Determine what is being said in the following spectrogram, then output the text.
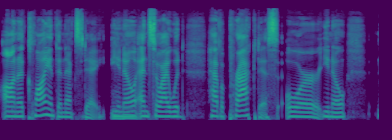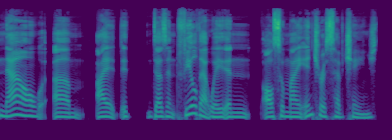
on a client the next day, you know? And so I would have a practice or, you know, now, um, I, it doesn't feel that way. And also my interests have changed.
